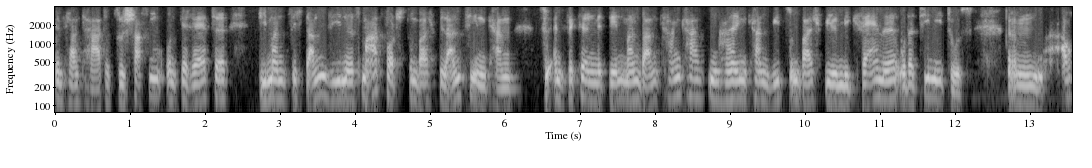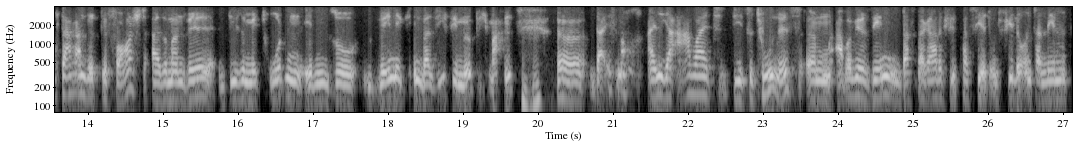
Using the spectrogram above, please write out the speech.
Implantate zu schaffen und Geräte, die man sich dann wie eine Smartwatch zum Beispiel anziehen kann, zu entwickeln, mit denen man dann Krankheiten heilen kann, wie zum Beispiel Migräne oder Tinnitus. Ähm, auch daran wird geforscht. Also man will diese Methoden eben so wenig invasiv wie möglich machen. Mhm. Äh, da ist noch einige Arbeit, die zu tun ist, ähm, aber wir sehen, dass da gerade viel passiert und viele Unternehmen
